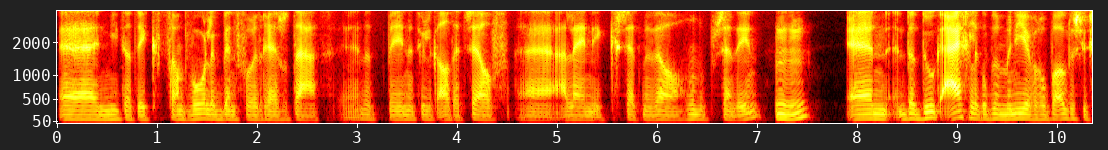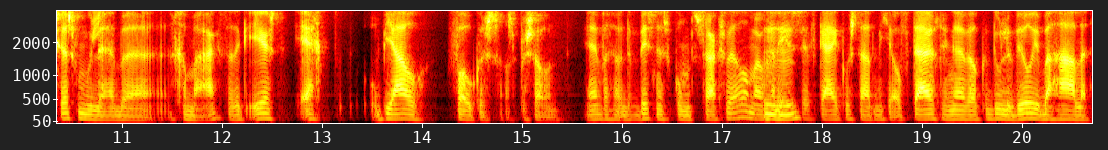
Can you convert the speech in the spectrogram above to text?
Eh, niet dat ik verantwoordelijk ben voor het resultaat. Eh, dat ben je natuurlijk altijd zelf. Alleen ik zet me wel 100% in. Mhm. En dat doe ik eigenlijk op de manier waarop we ook de succesformule hebben gemaakt. Dat ik eerst echt op jou focus als persoon. De business komt straks wel, maar we gaan Mhm. eerst even kijken hoe staat het met je overtuigingen. Welke doelen wil je behalen?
